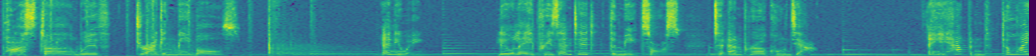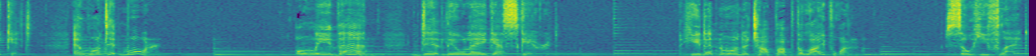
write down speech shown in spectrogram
pasta with dragon meatballs? Anyway, Liu Lei presented the meat sauce to Emperor Kongjia, and he happened to like it and wanted more. Only then did Liu Lei get scared. He didn't want to chop up the live one, so he fled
